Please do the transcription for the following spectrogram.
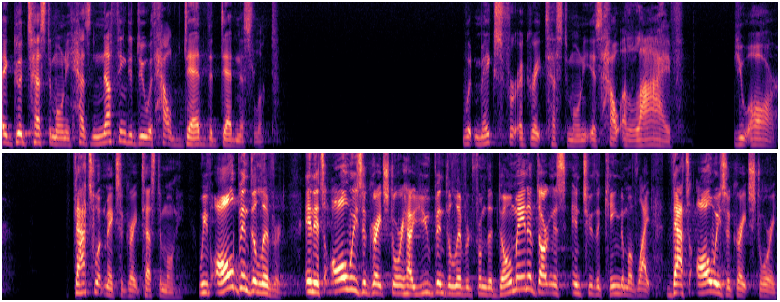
a good testimony has nothing to do with how dead the deadness looked. What makes for a great testimony is how alive you are. That's what makes a great testimony. We've all been delivered, and it's always a great story how you've been delivered from the domain of darkness into the kingdom of light. That's always a great story.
